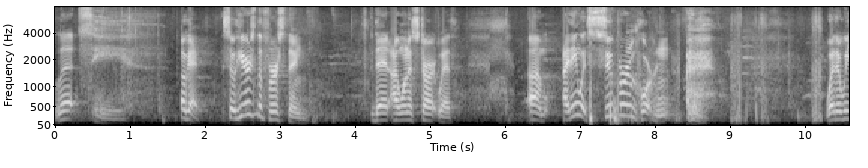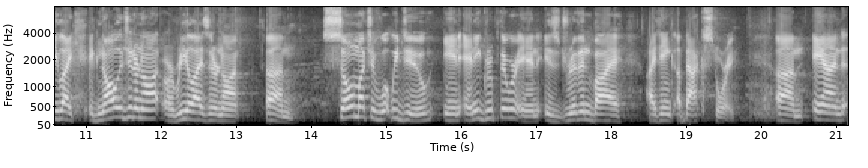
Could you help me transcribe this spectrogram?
Let's see. Okay, so here's the first thing that I want to start with. Um, I think what's super important, whether we like acknowledge it or not or realize it or not, um, so much of what we do in any group that we're in is driven by, I think, a backstory. Um, and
